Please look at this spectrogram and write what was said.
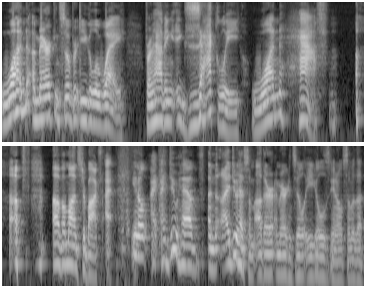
one American Silver Eagle away from having exactly one half of, of a monster box. I, you know, I, I do have an, I do have some other American Silver Eagles. You know, some of the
